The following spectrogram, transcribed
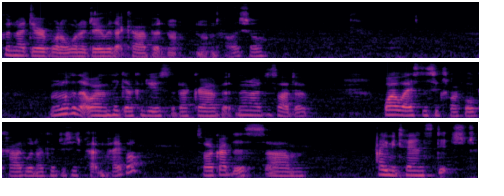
Got an idea of what I want to do with that card, but not, not entirely sure. I look at that one and think I could use the background, but then I decided to why waste a 6x4 card when I could just use pattern paper? So I grabbed this um, Amy Tan Stitched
